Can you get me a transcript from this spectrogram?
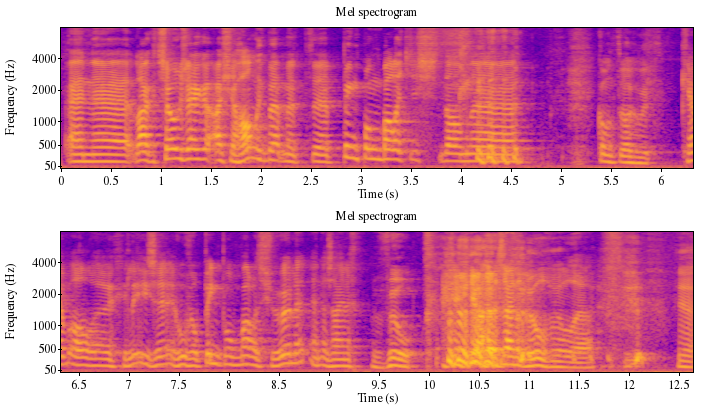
En eh, laat ik het zo zeggen, als je handig bent met pingpongballetjes, dan komt het wel goed. Ik heb al gelezen hoeveel pingpongballetjes we willen en er zijn er veel. ja, er zijn er heel veel. ja.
